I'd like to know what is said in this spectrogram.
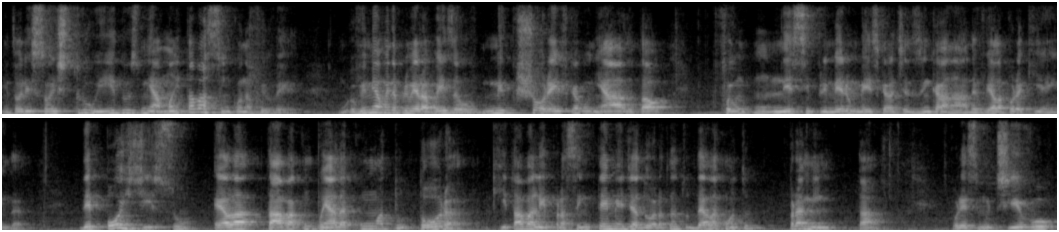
Então eles são instruídos. Minha mãe estava assim quando eu fui ver. Eu vi minha mãe da primeira vez, eu meio que chorei, fiquei agoniado tal foi um, um, nesse primeiro mês que ela tinha desencarnado. Eu vi ela por aqui ainda. Depois disso, ela estava acompanhada com uma tutora que estava ali para ser intermediadora tanto dela quanto para mim, tá? Por esse motivo,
